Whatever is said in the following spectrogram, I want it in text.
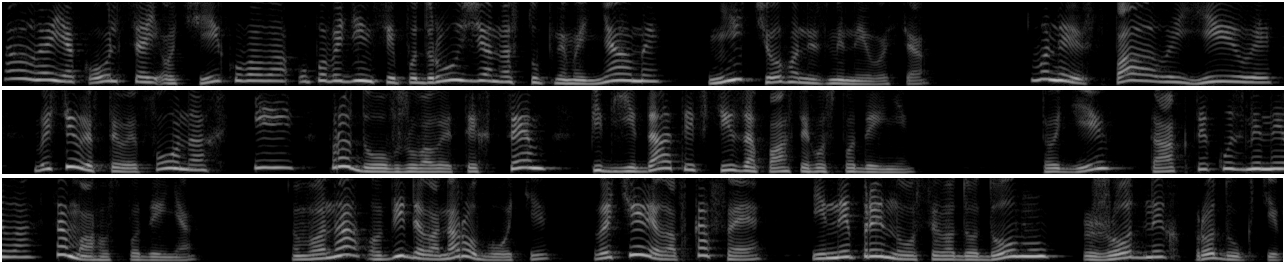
Але як Ольця й очікувала, у поведінці подружжя наступними днями нічого не змінилося. Вони спали, їли, висіли в телефонах і продовжували тихцем під'їдати всі запаси господині. Тоді тактику змінила сама господиня. Вона обідала на роботі, вечеряла в кафе і не приносила додому жодних продуктів.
